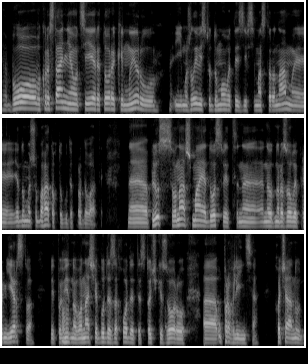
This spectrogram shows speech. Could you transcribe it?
бо використання цієї риторики миру і можливістю домовитись зі всіма сторонами, я думаю, що багато хто буде продавати. Е, Плюс вона ж має досвід не- неодноразове прем'єрства. Відповідно, вона ще буде заходити з точки зору е, управлінця. Хоча ну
